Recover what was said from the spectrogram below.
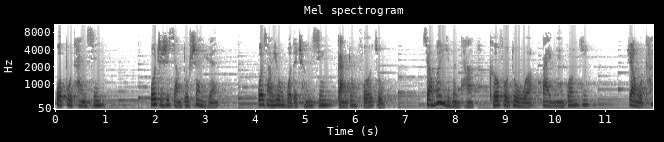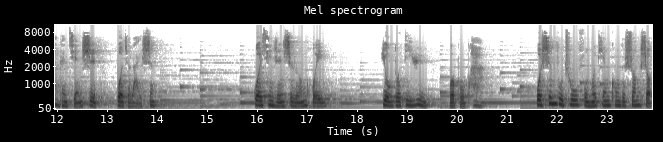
我不贪心，我只是想度善缘。我想用我的诚心感动佛祖，想问一问他可否度我百年光阴，让我看看前世或者来生。我信人世轮回，勇夺地狱，我不怕。我伸不出抚摸天空的双手，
